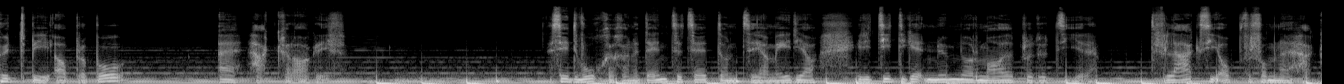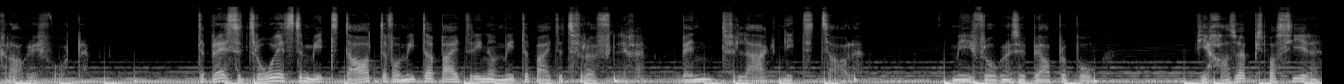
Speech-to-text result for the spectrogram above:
Heute bei «Apropos» ein Hackerangriff. Seit Wochen können die NZZ und CH Media ihre Zeitungen nicht mehr normal produzieren. Die Verlage sind Opfer von einem Hackerangriff geworden. Der Presse droht jetzt damit, Daten von Mitarbeiterinnen und Mitarbeitern zu veröffentlichen, wenn die Verlage nicht zahlen. Wir fragen uns heute apropos, wie kann so etwas passieren?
